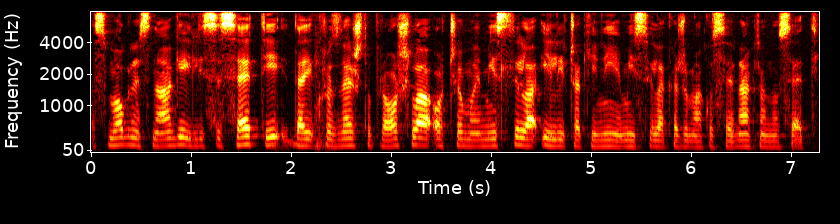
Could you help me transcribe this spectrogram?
smogne snage ili se seti da je kroz nešto prošla o čemu je mislila ili čak i nije mislila, kažem, ako se naknadno seti.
